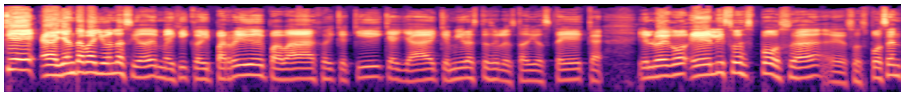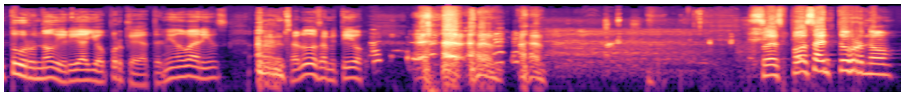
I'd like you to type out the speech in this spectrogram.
que allá andaba yo en la Ciudad de México, y para arriba y para abajo, y que aquí, que allá, y que mira, este es el Estadio Azteca. Y luego él y su esposa, eh, su esposa en turno, diría yo, porque ha tenido varios. Saludos a mi tío. su esposa en turno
